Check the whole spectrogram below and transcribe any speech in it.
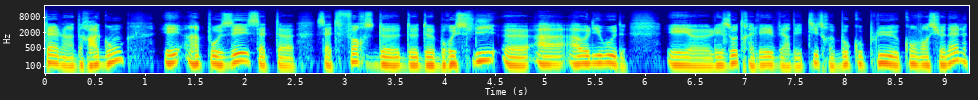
tel un dragon et imposer cette cette force de, de, Bruce Lee à, à, Hollywood et les autres allaient vers des titres beaucoup plus conventionnels.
